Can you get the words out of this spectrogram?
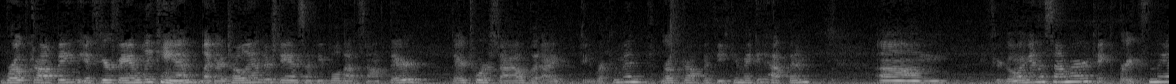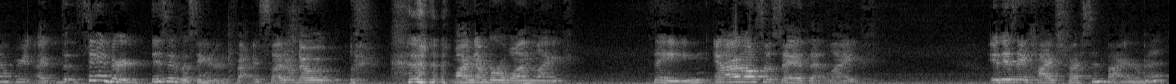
rope dropping if your family can. Like I totally understand some people that's not their their tour style, but I do recommend rope drop if you can make it happen. Um, you're going in the summer, take breaks in the afternoon. I, the standard this is a standard advice. I don't know my number one like thing, and I would also say that like it is a high stress environment.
